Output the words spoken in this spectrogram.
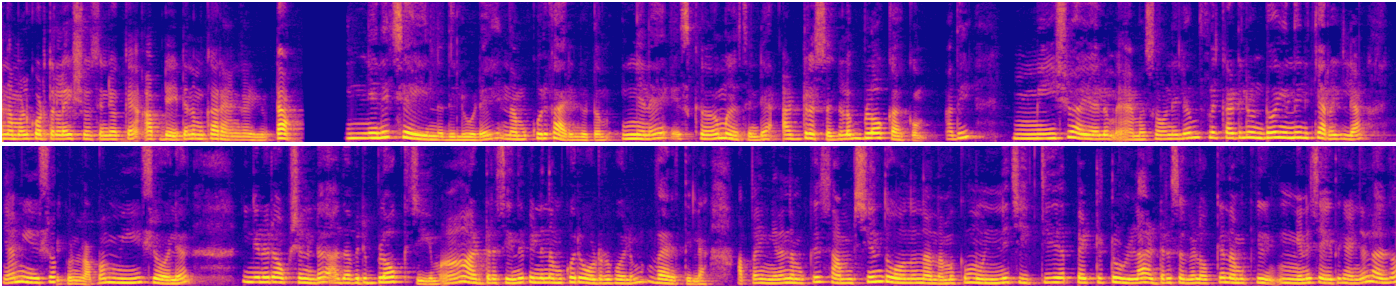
നമ്മൾ കൊടുത്തുള്ള ഇഷ്യൂസിന്റെ ഒക്കെ അപ്ഡേറ്റ് നമുക്ക് അറിയാൻ കഴിയും കേട്ടോ ഇങ്ങനെ ചെയ്യുന്നതിലൂടെ നമുക്കൊരു കാര്യം കിട്ടും. ഇങ്ങനെ സ്കേമേഴ്സിന്റെ അഡ്രസ്സുകൾ ബ്ലോക്ക് ആക്കും. അത് മീഷോ ആയാലും ആമസോണിലും ഫ്ലിപ്കാർട്ടിലും ഉണ്ടോ എന്ന് എനിക്കറിയില്ല. ഞാൻ മീഷോ അപ്പം മീഷോയിൽ ഇങ്ങനെ ഒരു ഓപ്ഷൻ ഉണ്ട്. അത് അവർ ബ്ലോക്ക് ചെയ്യും. ആ അഡ്രസ്സിൽ നിന്ന് പിന്നെ നമുക്കൊരു ഓർഡർ പോലും വരത്തില്ല. അപ്പം ഇങ്ങനെ നമുക്ക് സംശയം തോന്നുന്ന നമുക്ക് മുന്നേ ചീറ്റ് ചെയ്യപ്പെട്ടിട്ടുള്ള അഡ്രസ്സുകളൊക്കെ നമുക്ക് ഇങ്ങനെ ചെയ്ത് കഴിഞ്ഞാൽ അത്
